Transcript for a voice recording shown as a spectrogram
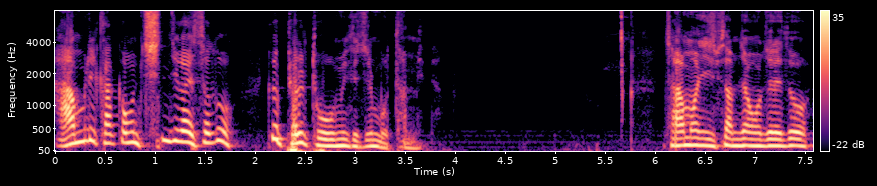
아무리 가까운 친지가 있어도 그 별 도움이 되질 못합니다. 잠언 23장 5절에도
